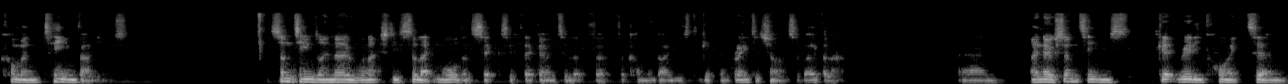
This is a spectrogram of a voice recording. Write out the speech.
common team values. Some teams I know will actually select more than six if they're going to look for, for common values to give them greater chance of overlap. Um, I know some teams get really quite um,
